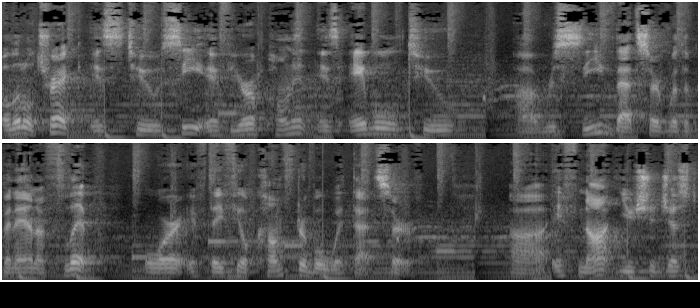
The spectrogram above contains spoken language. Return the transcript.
A little trick is to see if your opponent is able to uh, receive that serve with a banana flip or if they feel comfortable with that serve. Uh, if not, you should just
